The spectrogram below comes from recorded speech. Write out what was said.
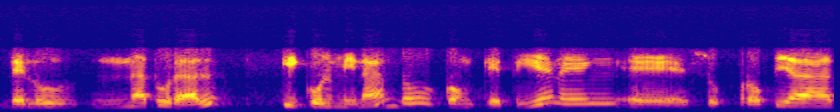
de luz natural y culminando con que tienen eh, sus propias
